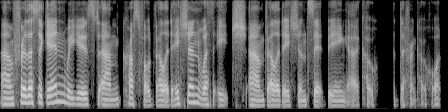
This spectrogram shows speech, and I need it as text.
Um, for this again, we used um, cross-fold validation with each um, validation set being a, co a different cohort.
